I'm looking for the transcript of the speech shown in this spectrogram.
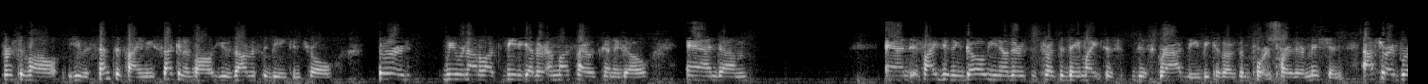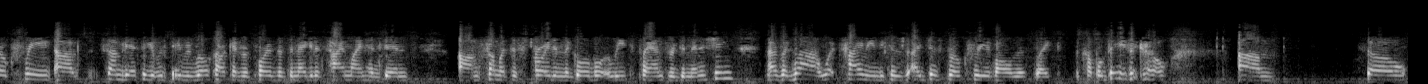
First of all, he was find me. Second of all, he was obviously being controlled. Third, we were not allowed to be together unless I was going to go. And, um, and if I didn't go, you know, there was a threat that they might just, just grab me because I was an important part of their mission. After I broke free, uh, somebody, I think it was David Wilcock, had reported that the negative timeline had been um, somewhat destroyed and the global elite's plans were diminishing. And I was like, wow, what timing, because I just broke free of all this like a couple days ago. Um, so,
